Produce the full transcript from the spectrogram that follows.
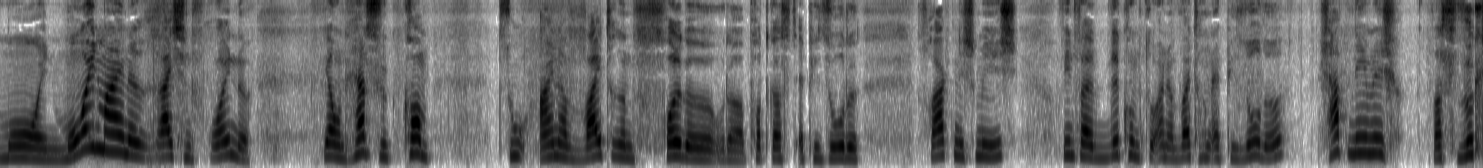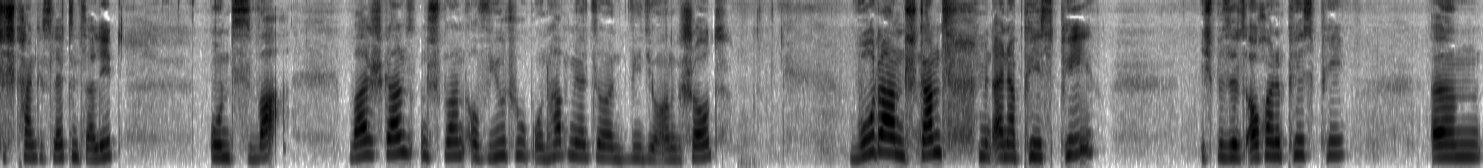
Moin, moin, meine reichen Freunde. Ja, und herzlich willkommen zu einer weiteren Folge oder Podcast-Episode. Fragt nicht mich. Auf jeden Fall willkommen zu einer weiteren Episode. Ich habe nämlich was wirklich Krankes letztens erlebt. Und zwar war ich ganz entspannt auf YouTube und habe mir jetzt so ein Video angeschaut, wo dann stand mit einer PSP. Ich besitze auch eine PSP. Ähm,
